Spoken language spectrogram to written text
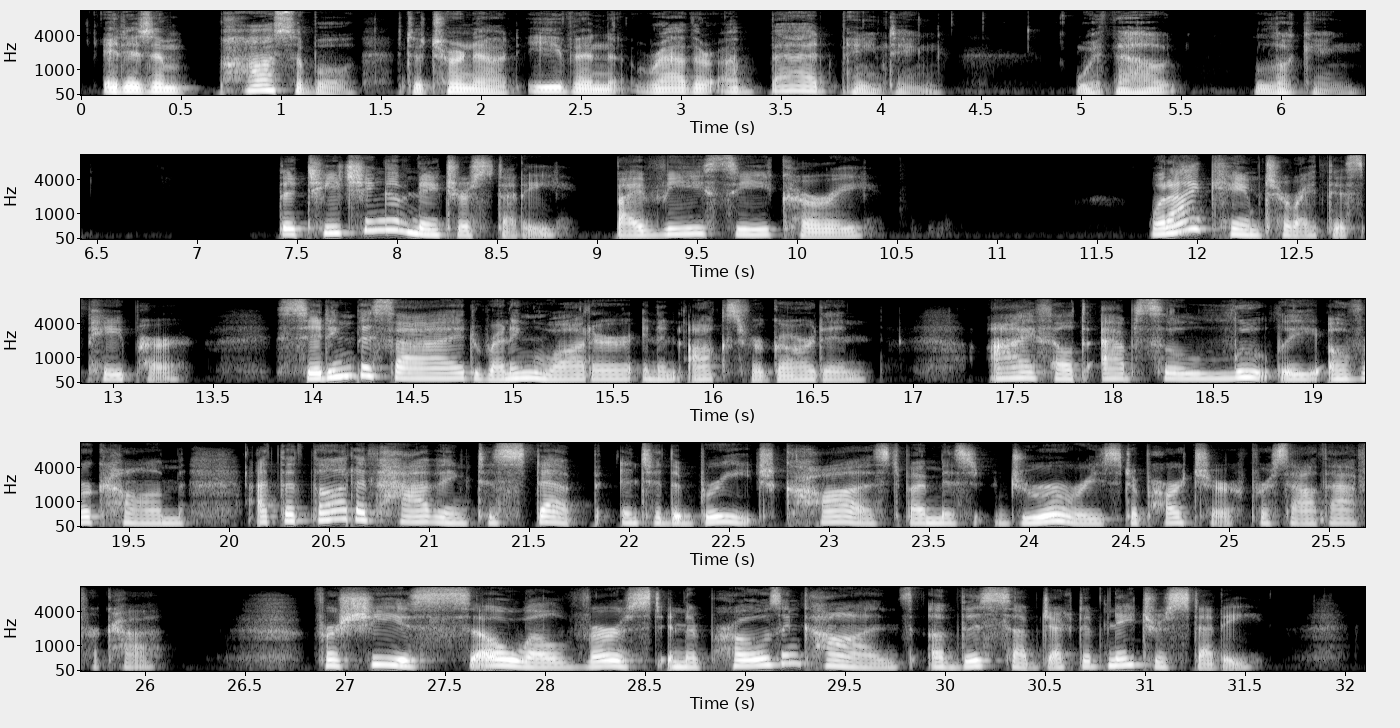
It is impossible to turn out even rather a bad painting without looking. The Teaching of Nature Study by V. C. Curry. When I came to write this paper, sitting beside running water in an Oxford garden, I felt absolutely overcome at the thought of having to step into the breach caused by Miss Drury's departure for South Africa for she is so well versed in the pros and cons of this subject of nature study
